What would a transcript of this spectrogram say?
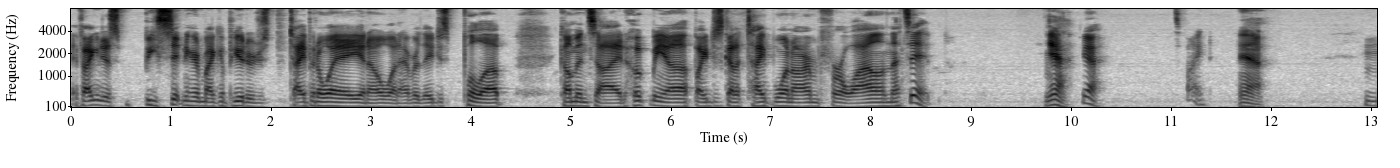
if I can just be sitting here at my computer, just typing away, you know, whatever, they just pull up, come inside, hook me up. I just got to type one armed for a while and that's it. Yeah. Yeah. It's fine. Yeah. Hmm.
